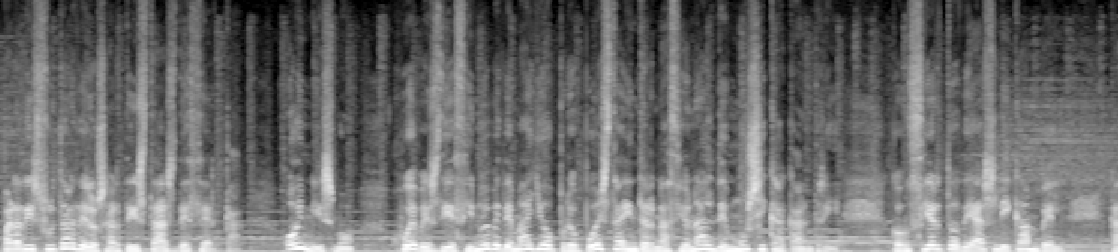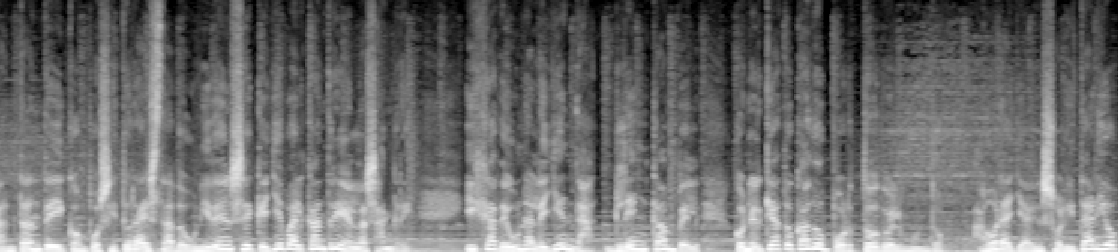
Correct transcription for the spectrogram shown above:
para disfrutar de los artistas de cerca. Hoy mismo, jueves 19 de mayo, propuesta internacional de música country. Concierto de Ashley Campbell, cantante y compositora estadounidense que lleva el country en la sangre. Hija de una leyenda, Glenn Campbell, con el que ha tocado por todo el mundo. Ahora ya en solitario,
